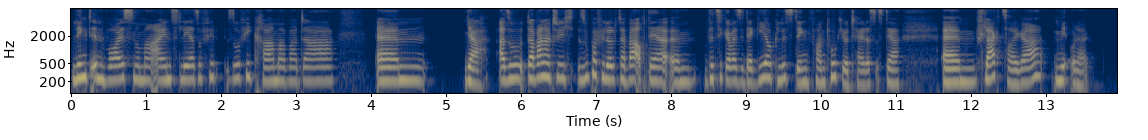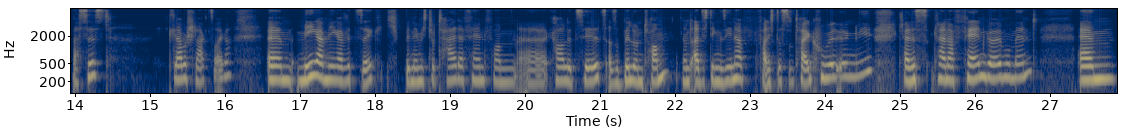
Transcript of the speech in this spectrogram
LinkedIn Voice Nummer eins, Lea Sophie, Sophie Kramer war da, ähm, ja, also da war natürlich super viele, da war auch der, ähm, witzigerweise der Georg Listing von Tokyo Hotel, das ist der ähm, Schlagzeuger oder Bassist, ich glaube Schlagzeuger, ähm, mega, mega witzig. Ich bin nämlich total der Fan von äh, Kaulitz Hills, also Bill und Tom. Und als ich den gesehen habe, fand ich das total cool irgendwie. Kleines, kleiner Fangirl-Moment. Ähm,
